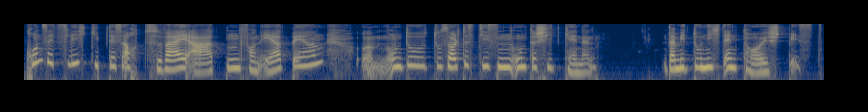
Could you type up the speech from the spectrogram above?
Grundsätzlich gibt es auch zwei Arten von Erdbeeren ähm, und du, du solltest diesen Unterschied kennen, damit du nicht enttäuscht bist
